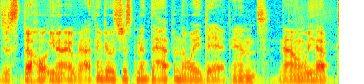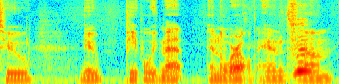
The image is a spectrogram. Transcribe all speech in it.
just the whole you know, it, I think it was just meant to happen the way it did. And now we have two new people we've met in the world and um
